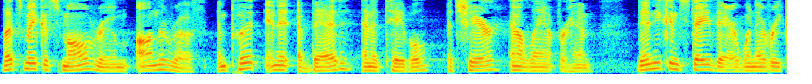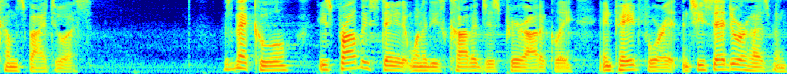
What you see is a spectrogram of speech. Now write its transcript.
Let's make a small room on the roof and put in it a bed and a table, a chair, and a lamp for him. Then he can stay there whenever he comes by to us. Isn't that cool? He's probably stayed at one of these cottages periodically and paid for it, and she said to her husband,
